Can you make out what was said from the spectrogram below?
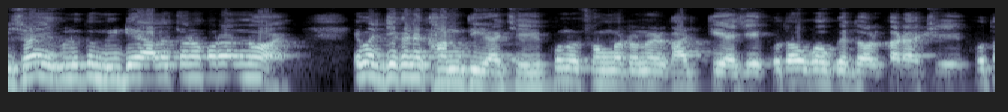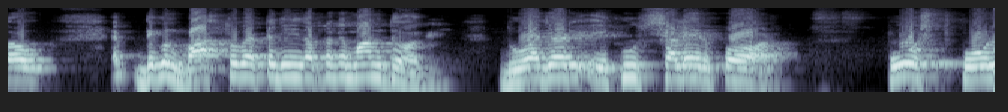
বিষয়, এগুলো তো মিডিয়ায় আলোচনা করার নয়। এবার যেখানে খামতি আছে, কোনো সংগঠনের ঘাটতি আছে, কোথাও কাউকে দরকার আছে, কোথাও দেখুন, বাস্তব একটা জিনিস আপনাকে মানতে হবে। দু হাজার একুশ সালের পর post poll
